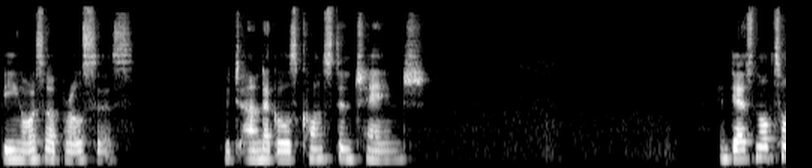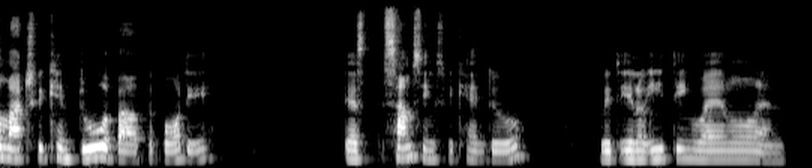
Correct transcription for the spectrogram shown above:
being also a process which undergoes constant change and there's not so much we can do about the body. There's some things we can do with, you know, eating well and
